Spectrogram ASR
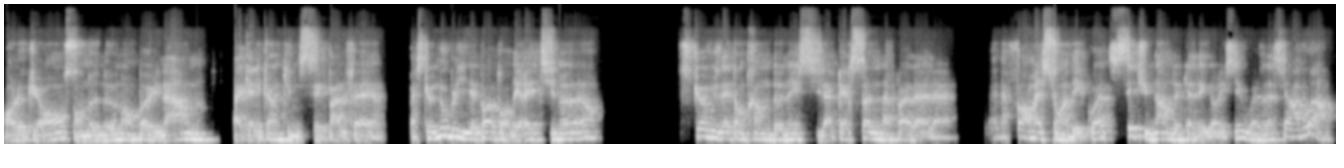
en l'occurrence, en ne donnant pas une arme à quelqu'un qui ne sait pas le faire. Parce que n'oubliez pas, pour des red ce que vous êtes en train de donner, si la personne n'a pas la, formation adéquate, c'est une arme de catégorie C où elle va se faire avoir.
